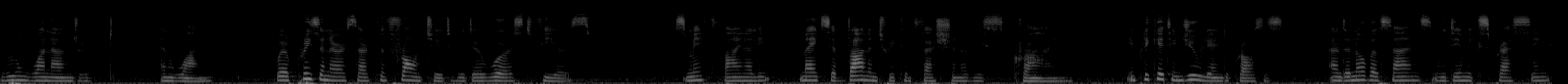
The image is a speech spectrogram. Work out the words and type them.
room 101, where prisoners are confronted with their worst fears. Smith finally makes a voluntary confession of his crime, implicating Julia in the process, and the novel ends with him expressing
